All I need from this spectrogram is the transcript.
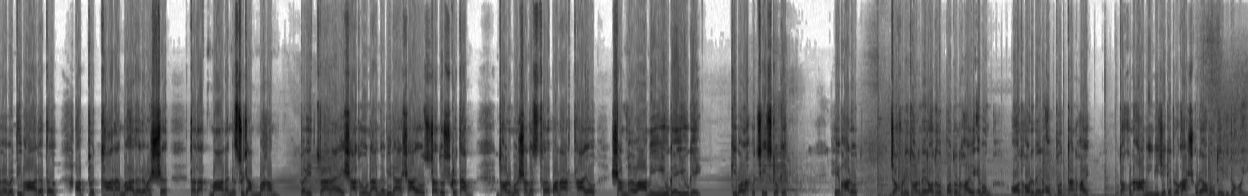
भवति भारत अभ्युत्थानम् अधर्मस्य तदात्मानं सृजाम्यहम् परित्राणाय साधूनां विनाशाय च दुष्कृतां ধর্ম সংস্থাপনার্থায় সম্ভবামি যুগে যুগে কি বলা হচ্ছে এই শ্লোকে? হে ভারত, যখনই ধর্মের অধঃপতন হয় এবং অধর্মের অভ্যুত্থান হয়, তখন আমি নিজেকে প্রকাশ করে অবতীর্ণ হই।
